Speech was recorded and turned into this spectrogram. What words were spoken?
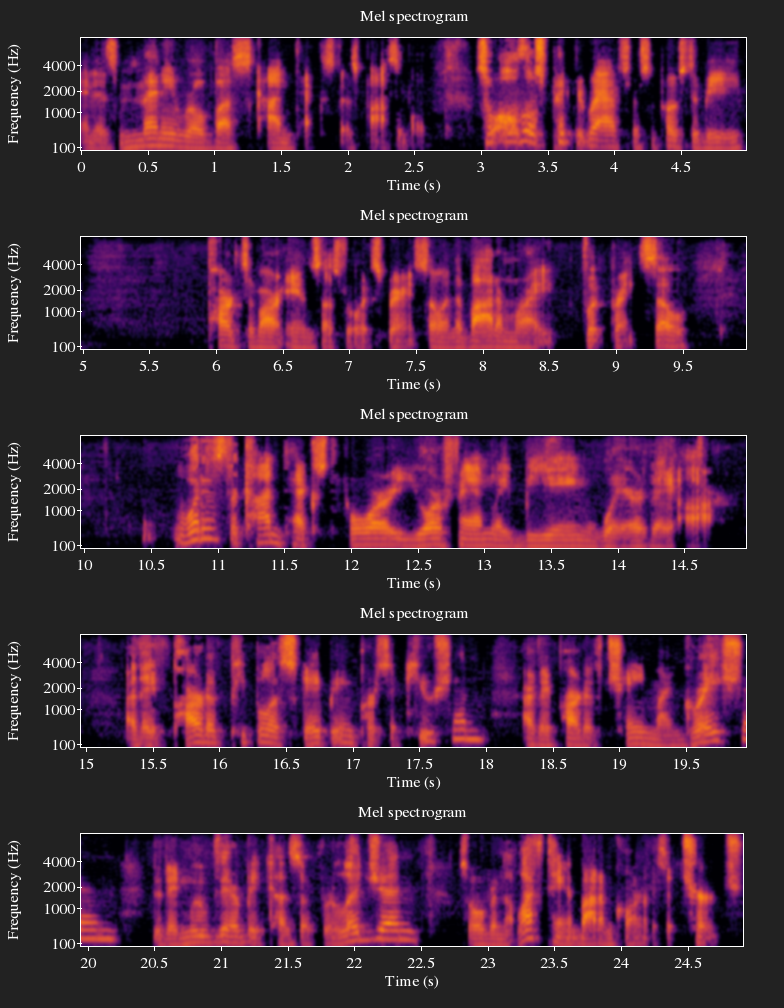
in as many robust contexts as possible. So all those pictographs are supposed to be parts of our ancestral experience. So in the bottom right, footprint. So what is the context for your family being where they are? Are they part of people escaping persecution? Are they part of chain migration? Did they move there because of religion? So over in the left-hand bottom corner is a church.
